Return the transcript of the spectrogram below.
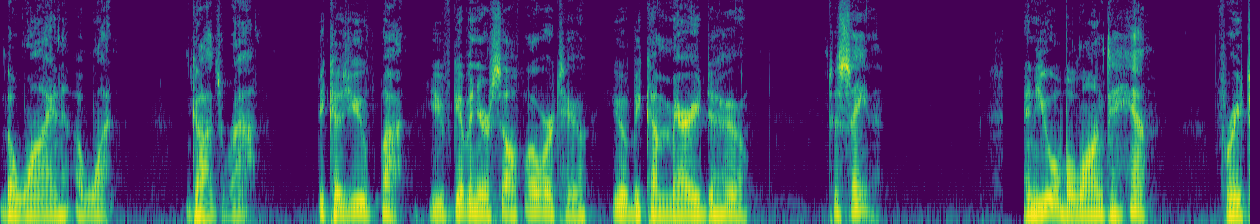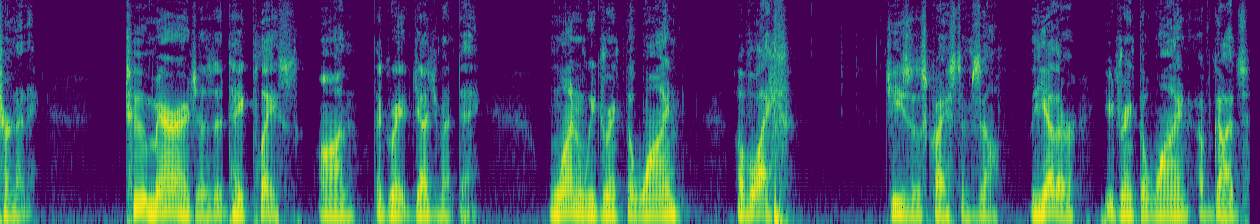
the wine of what? God's wrath. Because you've what? You've given yourself over to, you have become married to who? To Satan. And you will belong to him for eternity. Two marriages that take place on the great judgment day. One, we drink the wine of life, Jesus Christ himself. The other, you drink the wine of God's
